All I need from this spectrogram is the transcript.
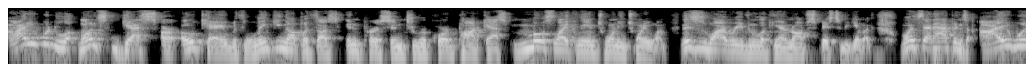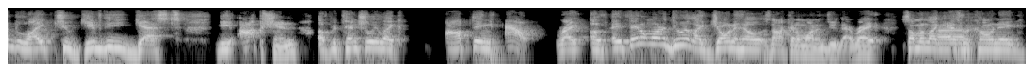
I would lo- once guests are okay with linking up with us in person to record podcasts, most likely in 2021. This is why we're even looking at an office space to begin with. Once that happens, I would like to give the guests the option of potentially like opting out, right? Of if they don't want to do it, like Jonah Hill is not going to want to do that, right? Someone like Uh, Ezra Koenig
